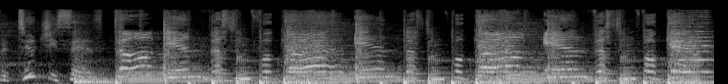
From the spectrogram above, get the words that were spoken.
Pat says, don't invest and forget. Invest and forget. Invest and forget.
